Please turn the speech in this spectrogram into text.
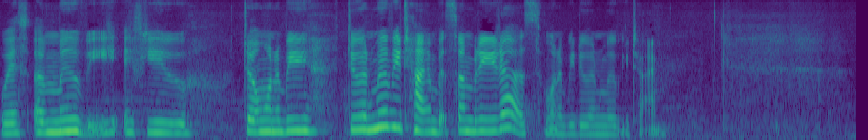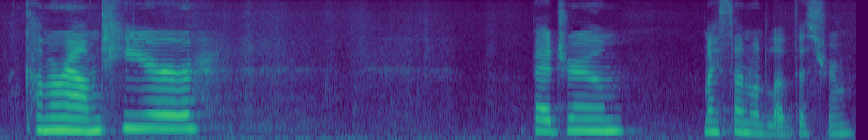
with a movie if you don't want to be doing movie time, but somebody does want to be doing movie time. Come around here. Bedroom. My son would love this room.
